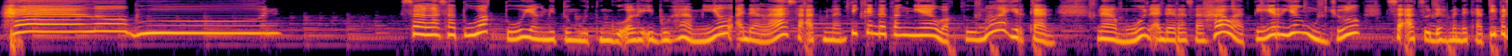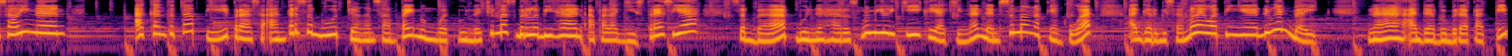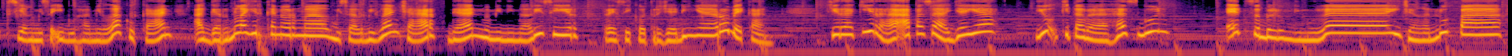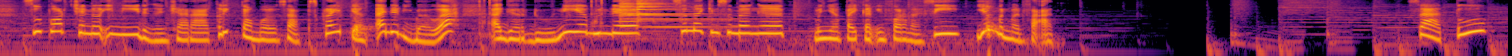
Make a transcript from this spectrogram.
Halo Bun. Salah satu waktu yang ditunggu-tunggu oleh ibu hamil adalah saat menantikan datangnya waktu melahirkan. Namun ada rasa khawatir yang muncul saat sudah mendekati persalinan. Akan tetapi, perasaan tersebut jangan sampai membuat Bunda cemas berlebihan, apalagi stres ya. Sebab Bunda harus memiliki keyakinan dan semangat yang kuat agar bisa melewatinya dengan baik. Nah, ada beberapa tips yang bisa ibu hamil lakukan agar melahirkan normal bisa lebih lancar dan meminimalisir resiko terjadinya robekan. Kira-kira apa saja ya? Yuk kita bahas, Bun. Eits, sebelum dimulai, jangan lupa support channel ini dengan cara klik tombol subscribe yang ada di bawah agar dunia bunda semakin semangat menyampaikan informasi yang bermanfaat. 1.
